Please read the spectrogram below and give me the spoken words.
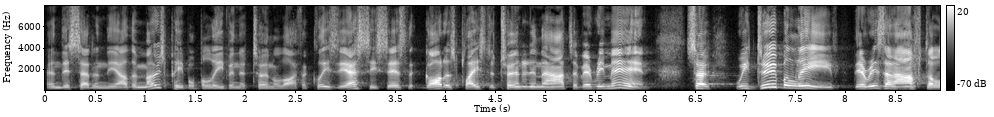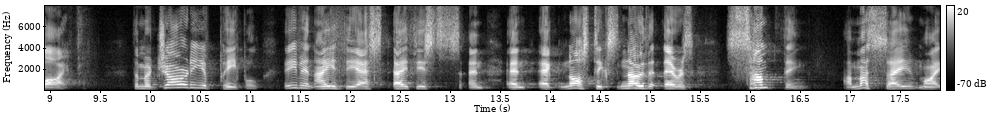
and this, that, and the other. Most people believe in eternal life. Ecclesiastes says that God has placed eternity in the hearts of every man. So we do believe there is an afterlife. The majority of people, even atheists, atheists and, and agnostics, know that there is something. I must say, my,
